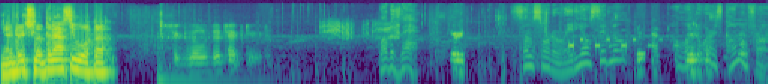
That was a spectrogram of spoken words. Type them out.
No, don't slip the nasty water. Signal detected. What was that? Some sort of radio signal? I wonder where it's coming from.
